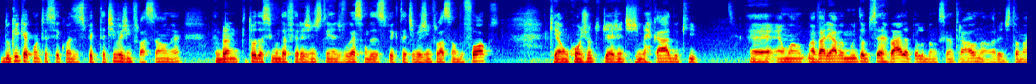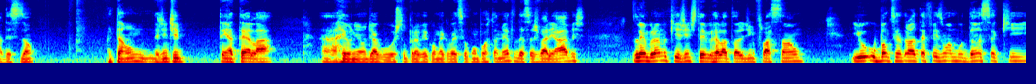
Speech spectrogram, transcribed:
do que, que acontecer com as expectativas de inflação, né? Lembrando que toda segunda-feira a gente tem a divulgação das expectativas de inflação do Focus, que é um conjunto de agentes de mercado que é, é uma, uma variável muito observada pelo Banco Central na hora de tomar a decisão. Então, a gente tem até lá a reunião de agosto para ver como é que vai ser o comportamento dessas variáveis. Lembrando que a gente teve o relatório de inflação e o, Banco Central até fez uma mudança que,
